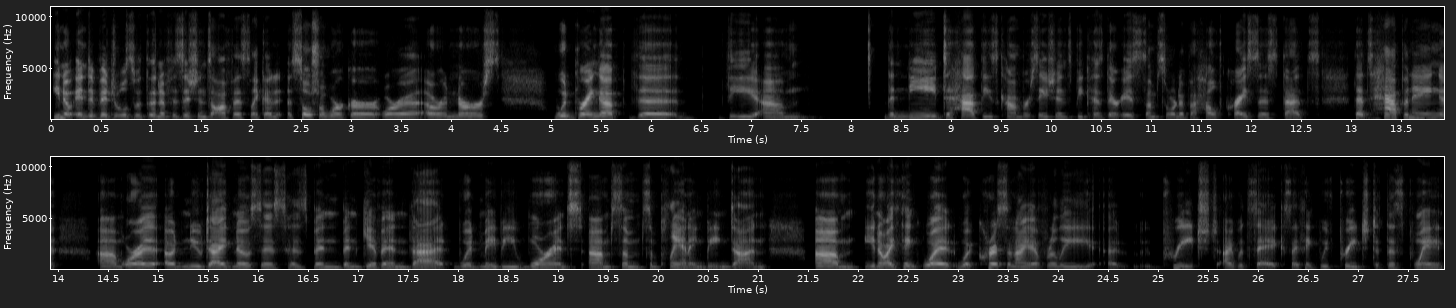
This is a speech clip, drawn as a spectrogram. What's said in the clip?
you know individuals within a physician's office, like a, a social worker or a or a nurse, would bring up the the um, the need to have these conversations because there is some sort of a health crisis that's that's happening um, or a, a new diagnosis has been been given that would maybe warrant um, some some planning being done. Um, you know i think what what chris and i have really uh, preached i would say because i think we've preached at this point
